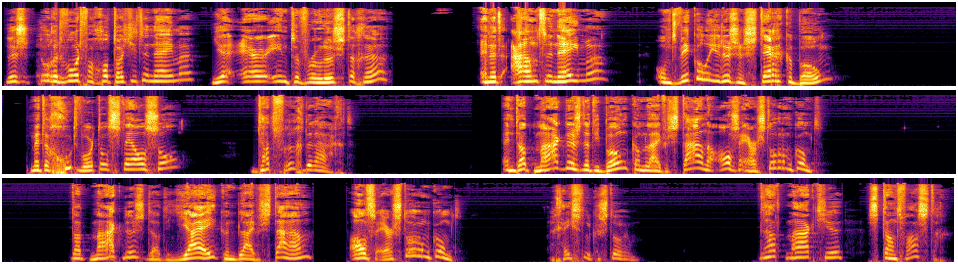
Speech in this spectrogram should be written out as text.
Dus door het woord van God tot je te nemen, je erin te verlustigen en het aan te nemen, ontwikkel je dus een sterke boom met een goed wortelstelsel dat vrucht draagt. En dat maakt dus dat die boom kan blijven staan als er storm komt. Dat maakt dus dat jij kunt blijven staan als er storm komt. Een geestelijke storm. Dat maakt je standvastig.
